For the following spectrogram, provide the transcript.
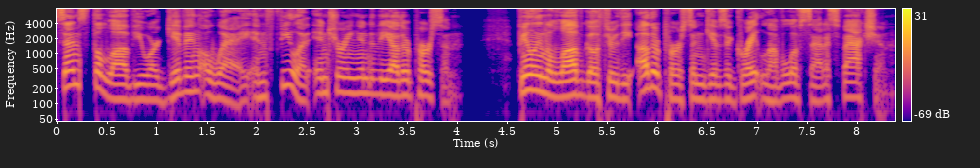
Sense the love you are giving away and feel it entering into the other person. Feeling the love go through the other person gives a great level of satisfaction.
